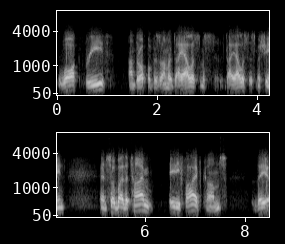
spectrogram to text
walk, breathe. Andropov is on a dialysis, dialysis machine. And so by the time 85 comes, they,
